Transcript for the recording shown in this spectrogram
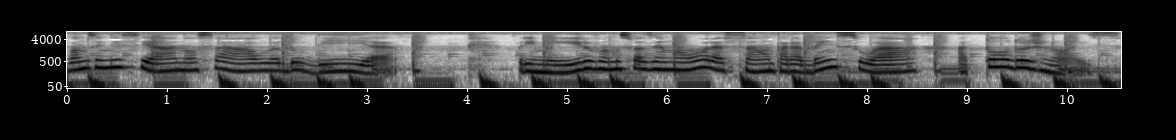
vamos iniciar nossa aula do dia. Primeiro, vamos fazer uma oração para abençoar a todos nós.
